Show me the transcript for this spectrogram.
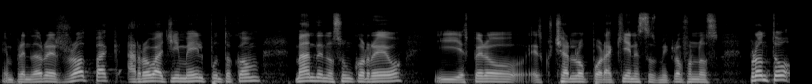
emprendedores gmail.com. Mándenos un correo y espero escucharlo por aquí en estos micrófonos pronto.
